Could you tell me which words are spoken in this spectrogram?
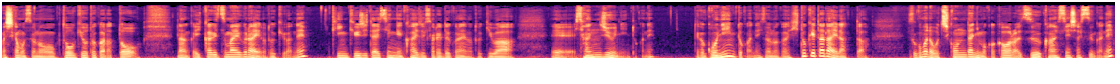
あ、しかもその東京とかだと、なんか1ヶ月前ぐらいの時はね、緊急事態宣言解除されるぐらいの時は、えー、30人とかね、だから5人とかね、その1桁台だった、そこまで落ち込んだにもかかわらず感染者数がね、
